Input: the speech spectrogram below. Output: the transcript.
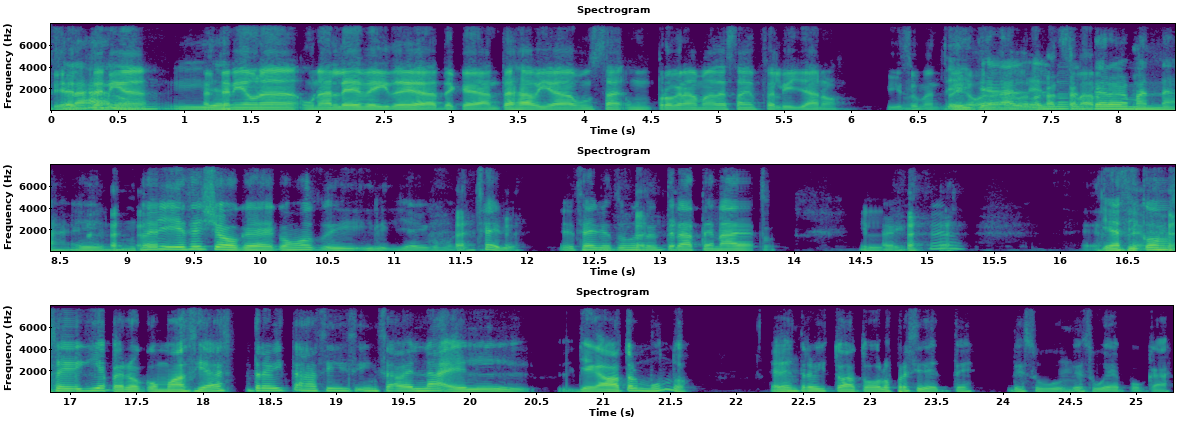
Sí, él cancelaron. tenía, y él tenía una, una leve idea de que antes había un, un programa de Seinfeld y ya no. Y su Mm. mente dijo, "Bueno, literal, lo él no se cancelaron". enteró de más nada. Y, Oye, ese show que, ¿cómo? Y, y- y como, ¿en serio? ¿En serio? ¿Tú no te enteraste de nada de esto? Y, la- "Eh". Y así conseguía, pero como hacía entrevistas así sin saber nada, él llegaba a todo el mundo. Él entrevistó a todos los presidentes de su, de su época,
